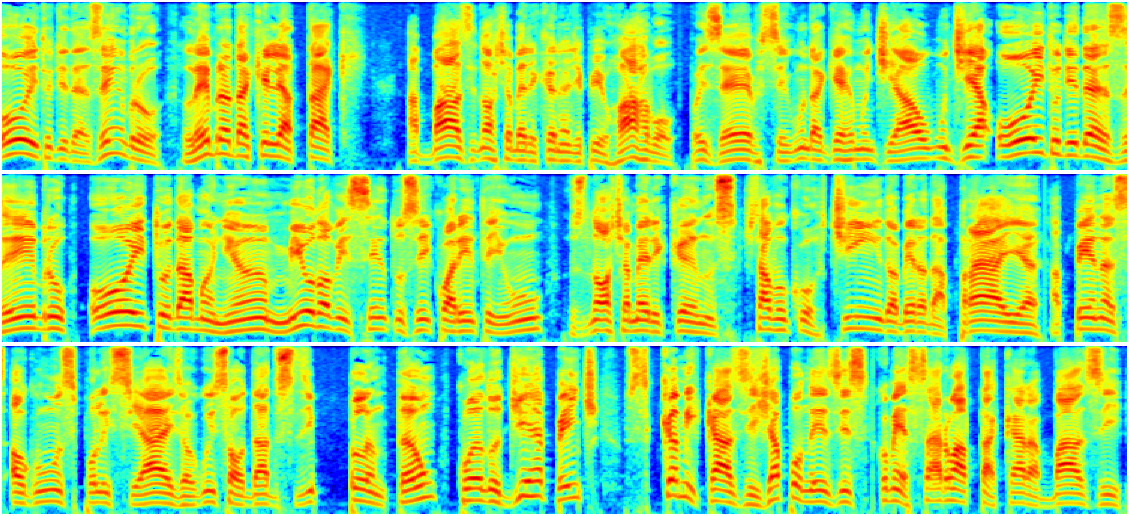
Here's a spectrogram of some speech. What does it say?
8 de dezembro. Lembra daquele ataque a base norte-americana de Pearl Harbor? Pois é, Segunda Guerra Mundial, um dia 8 de dezembro, 8 da manhã, 1941, os norte-americanos estavam curtindo à beira da praia, apenas alguns policiais, alguns soldados de plantão, quando de repente os kamikazes japoneses começaram a atacar a base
